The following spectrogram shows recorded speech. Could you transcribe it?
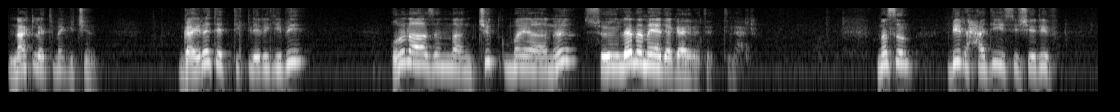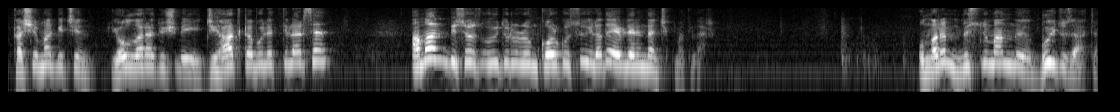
nakletmek için gayret ettikleri gibi onun ağzından çıkmayanı söylememeye de gayret ettiler. Nasıl bir hadisi şerif taşımak için yollara düşmeyi cihat kabul ettilerse, aman bir söz uydururum korkusuyla da evlerinden çıkmadılar. Onların Müslümanlığı buydu zaten.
